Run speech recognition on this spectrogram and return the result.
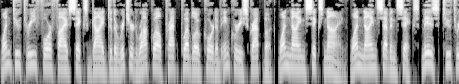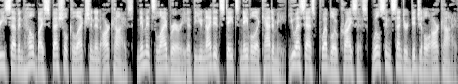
123456 Guide to the Richard Rockwell Pratt Pueblo Court of Inquiry Scrapbook, 1969-1976 Ms. 237 held by Special Collection and Archives, Nimitz Library at the United States Naval Academy USS Pueblo Crisis, Wilson Center Digital Archive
